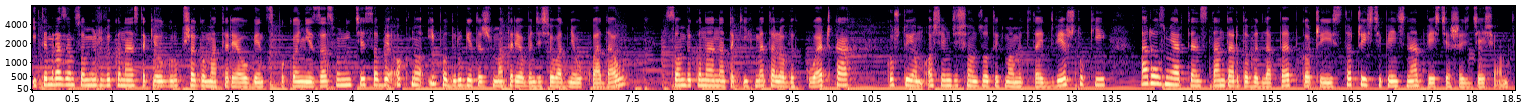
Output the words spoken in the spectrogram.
I tym razem są już wykonane z takiego grubszego materiału, więc spokojnie zasłonicie sobie okno i po drugie też materiał będzie się ładnie układał. Są wykonane na takich metalowych kółeczkach, kosztują 80 zł, mamy tutaj dwie sztuki, a rozmiar ten standardowy dla Pepko, czyli 135 na 260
